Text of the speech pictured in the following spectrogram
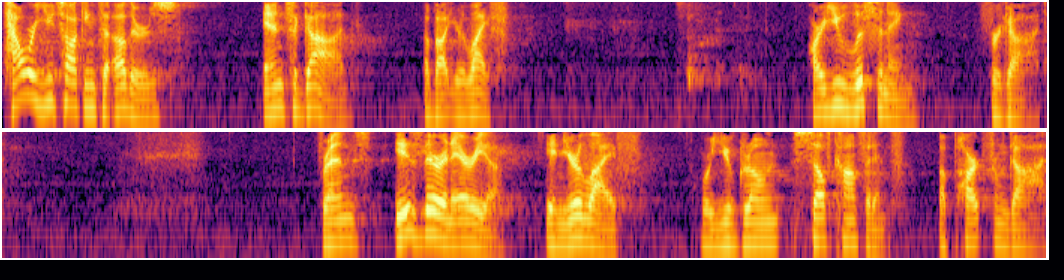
How are you talking to others and to God about your life? Are you listening for God? Friends, is there an area in your life where you've grown self confident apart from God?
